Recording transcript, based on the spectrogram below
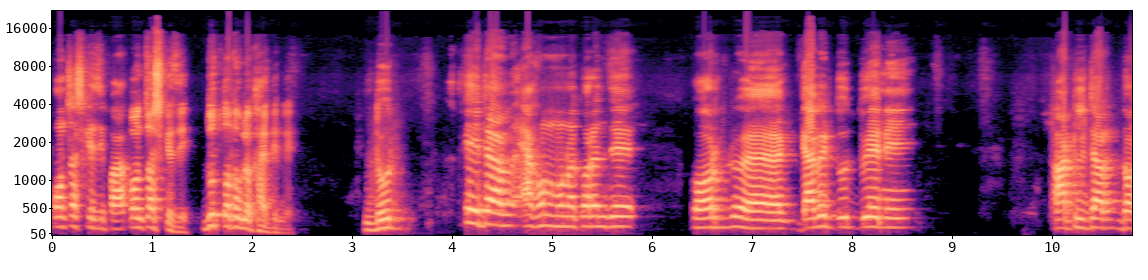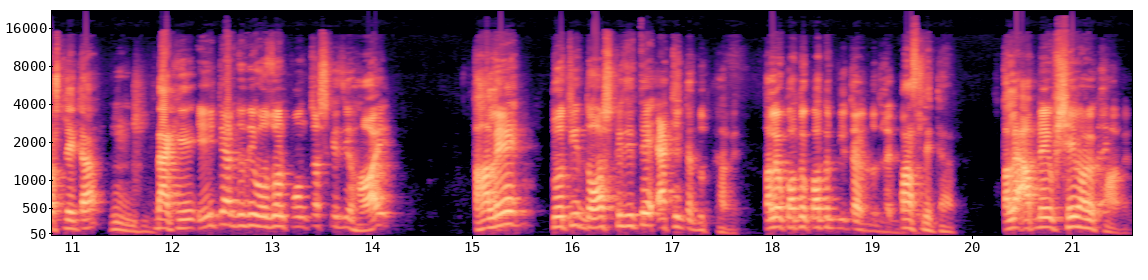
পঞ্চাশ কেজি পা পঞ্চাশ কেজি। দুধ কতগুলো খাই দিলে দুধ এটা এখন মনে করেন যে ওর গাভীর দুধ দুয়ে নিই। আট লিটার দশ লিটার। বাকি এইটার যদি ওজন পঞ্চাশ কেজি হয় তাহলে প্রতি দশ কেজিতে এক লিটার দুধ খাবে তাহলে কত কত লিটার দুধ লাগবে? পাঁচ লিটার। তাহলে আপনি সেইভাবে খাওয়াবেন।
